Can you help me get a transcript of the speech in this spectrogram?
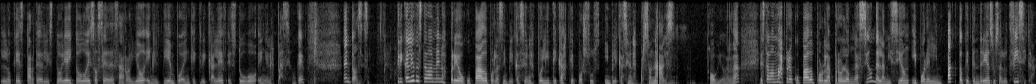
lo que es parte de la historia y todo eso se desarrolló en el tiempo en que Krikalev estuvo en el espacio. Entonces, Krikalev estaba menos preocupado por las implicaciones políticas que por sus implicaciones personales. Obvio, ¿verdad? Estaba más preocupado por la prolongación de la misión y por el impacto que tendría en su salud física.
